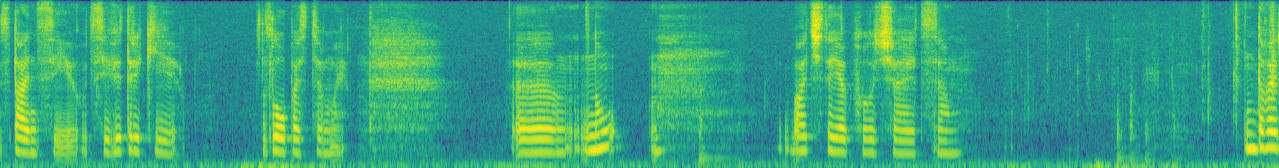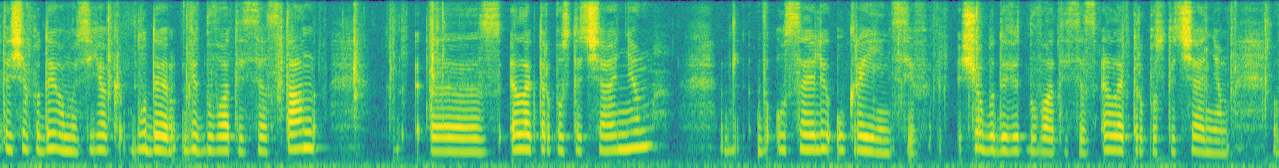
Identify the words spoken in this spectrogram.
станції, оці вітряки з лопастями. Е, ну, бачите, як виходить. Ну, Давайте ще подивимося, як буде відбуватися стан е, з електропостачанням в оселі українців. Що буде відбуватися з електропостачанням в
